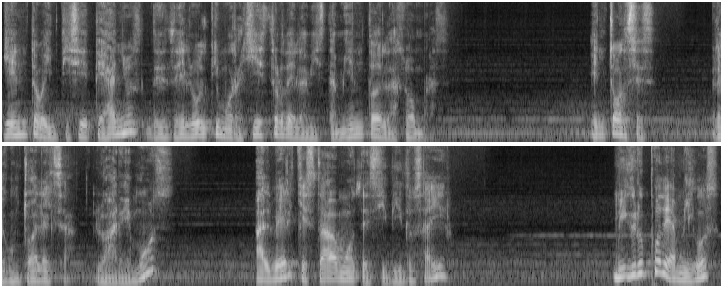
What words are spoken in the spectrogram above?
127 años desde el último registro del avistamiento de las sombras. Entonces, preguntó Alexa, ¿lo haremos? Al ver que estábamos decididos a ir. Mi grupo de amigos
